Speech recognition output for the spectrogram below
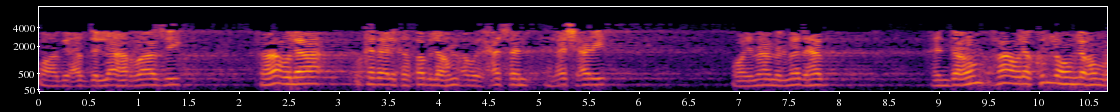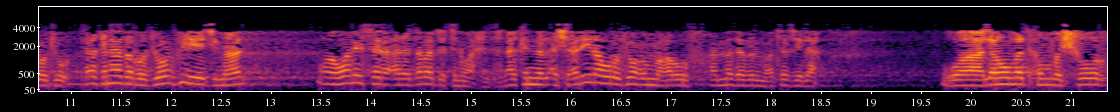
وأبي عبد الله الرازي فهؤلاء وكذلك قبلهم أبو الحسن الأشعري وإمام المذهب عندهم فهؤلاء كلهم لهم رجوع لكن هذا الرجوع فيه إجمال وهو ليس على درجة واحدة لكن الأشعري له رجوع معروف عن مذهب المعتزلة وله مدح مشهور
